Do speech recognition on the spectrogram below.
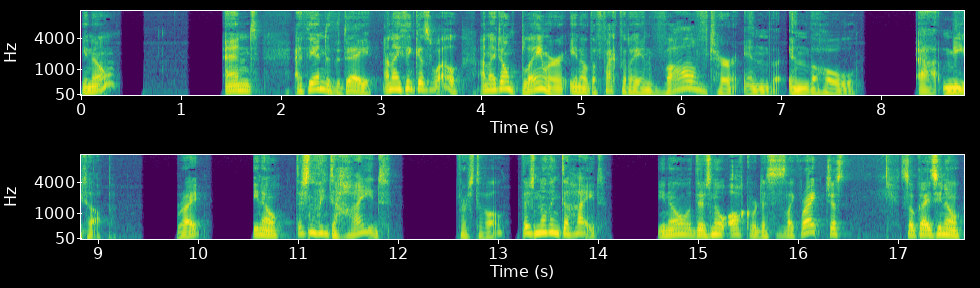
You know, and at the end of the day, and I think as well, and I don't blame her, you know, the fact that I involved her in the in the whole uh, meetup, right? You know, there's nothing to hide. First of all, there's nothing to hide. You know, there's no awkwardness. It's like, right, just so guys, you know,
